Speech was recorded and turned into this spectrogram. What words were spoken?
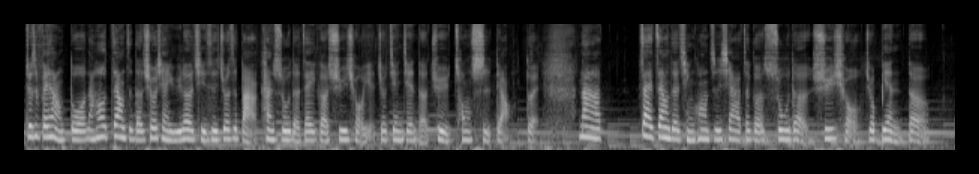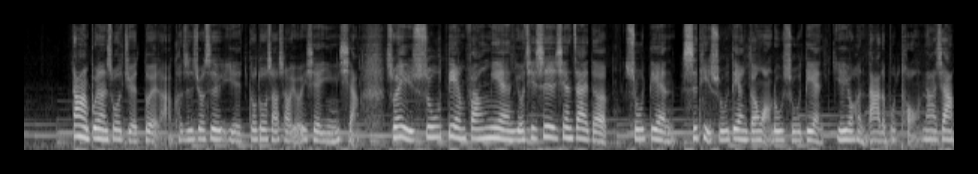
就是非常多。然后这样子的休闲娱乐，其实就是把看书的这一个需求也就渐渐的去充实掉。对，那。在这样的情况之下，这个书的需求就变得，当然不能说绝对啦，可是就是也多多少少有一些影响。所以书店方面，尤其是现在的书店，实体书店跟网络书店也有很大的不同。那像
